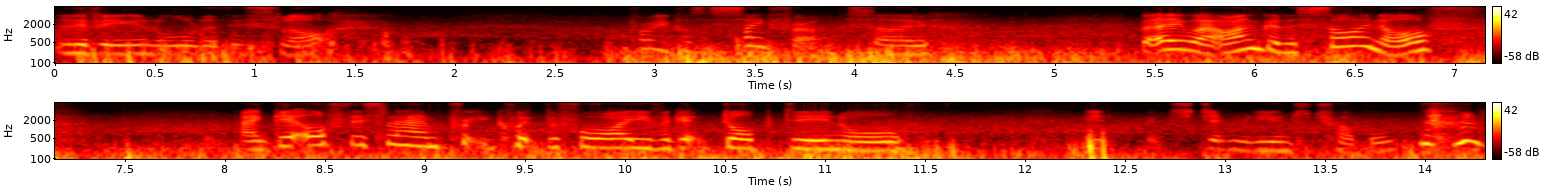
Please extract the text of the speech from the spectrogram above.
living in all of this lot. Probably because it's safer so. But anyway I'm going to sign off and get off this land pretty quick before I either get dobbed in or in, generally into trouble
